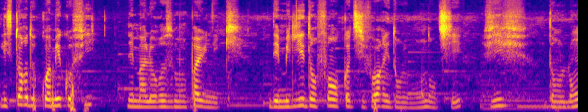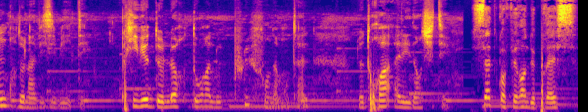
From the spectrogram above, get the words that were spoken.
L'histoire de Kwame Kofi n'est malheureusement pas unique. Des milliers d'enfants en Côte d'Ivoire et dans le monde entier vivent dans l'ombre de l'invisibilité, privés de leur droit le plus fondamental, le droit à l'identité. Cette conférence de presse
